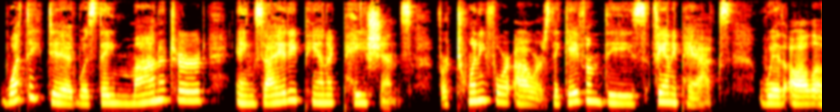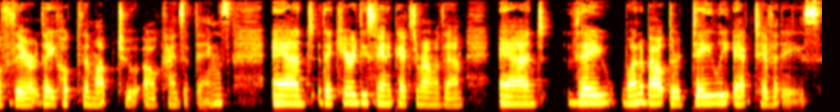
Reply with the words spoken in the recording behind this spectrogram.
what they did was they monitored anxiety panic patients for 24 hours. They gave them these fanny packs with all of their, they hooked them up to all kinds of things. And they carried these fanny packs around with them and they went about their daily activities.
